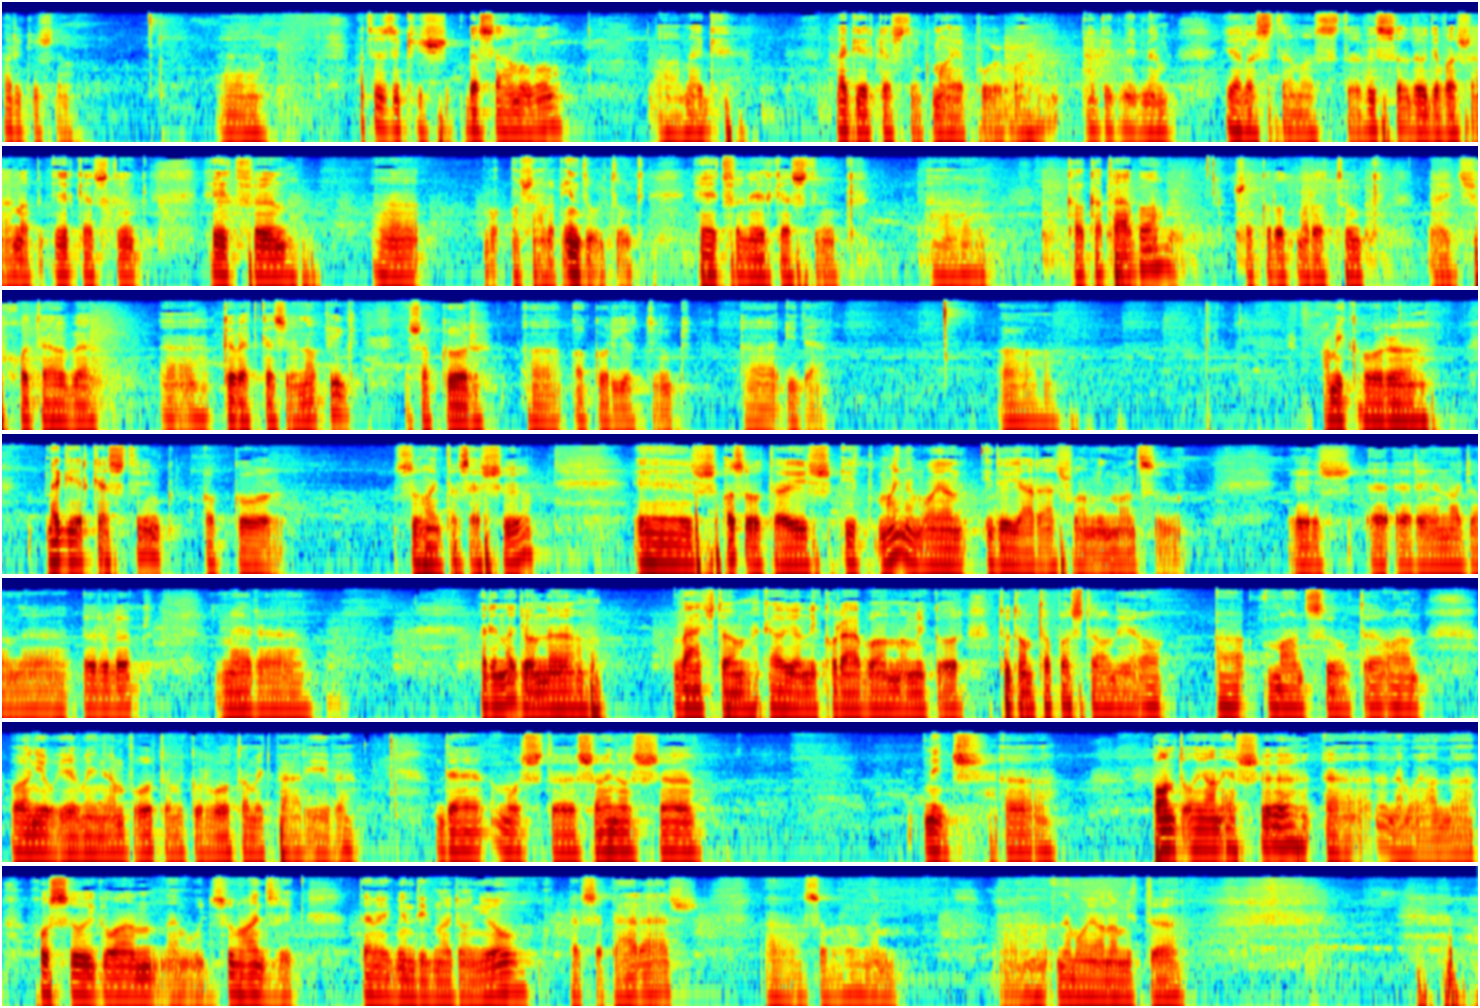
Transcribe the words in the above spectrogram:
Hari Krishna. Hát ez egy kis beszámoló, meg, megérkeztünk Mayapurba. Eddig még nem jeleztem azt vissza, de ugye vasárnap érkeztünk, hétfőn, vasárnap indultunk, hétfőn érkeztünk Kalkatába, és akkor ott maradtunk egy hotelbe következő napig, és akkor, akkor jöttünk ide. Amikor megérkeztünk, akkor zuhant az eső, és azóta is itt majdnem olyan időjárás van, mint monszun és e, erre én nagyon e, örülök, mert, e, mert én nagyon vágytam eljönni korábban, amikor tudom tapasztalni a, a monszult. Olyan, olyan jó élményem volt, amikor voltam egy pár éve. De most uh, sajnos uh, nincs uh, pont olyan eső, nem olyan hosszúig van, nem úgy zuhanyzik, de még mindig nagyon jó, persze párás, szóval nem, nem olyan, amit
